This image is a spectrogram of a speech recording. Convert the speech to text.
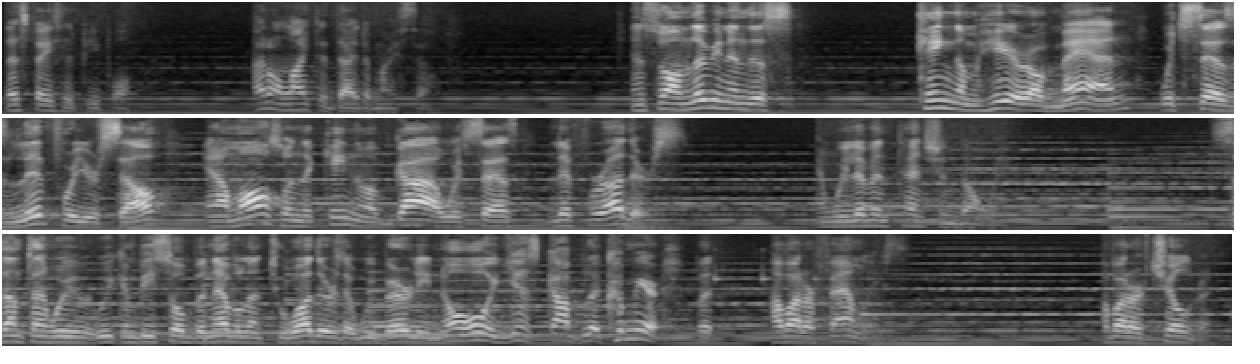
Let's face it, people. I don't like to die to myself. And so I'm living in this kingdom here of man, which says live for yourself. And I'm also in the kingdom of God, which says live for others. And we live in tension, don't we? Sometimes we, we can be so benevolent to others that we barely know, oh, yes, God bless, come here. But how about our families? How about our children?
